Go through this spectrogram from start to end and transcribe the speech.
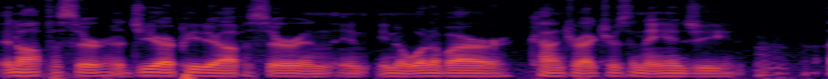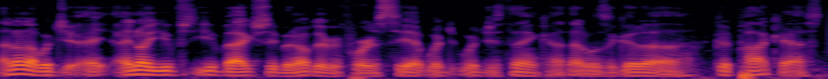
an officer, a GRPD officer, and, and, you know one of our contractors, and Angie. I don't know. Would you? I know you've you've actually been over there before to see it. What would you think? I thought it was a good uh, good podcast.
